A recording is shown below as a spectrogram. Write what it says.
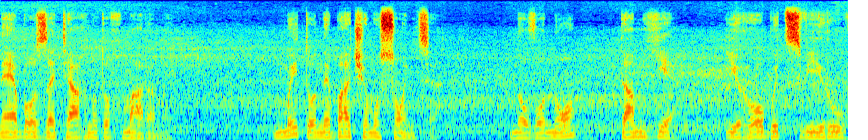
небо затягнуто хмарами. Ми то не бачимо сонця, но воно там є і робить свій рух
